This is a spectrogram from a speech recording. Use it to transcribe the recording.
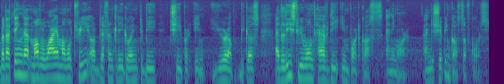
but I think that Model Y and Model 3 are definitely going to be cheaper in Europe because at least we won't have the import costs anymore and the shipping costs of course.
